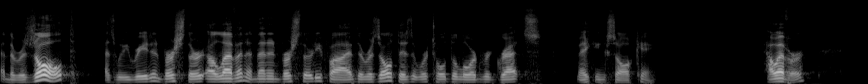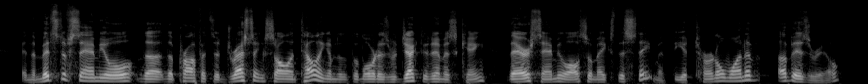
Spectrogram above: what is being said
And the result, as we read in verse 11 and then in verse 35, the result is that we're told the Lord regrets making Saul king. However, in the midst of Samuel, the, the prophets addressing Saul and telling him that the Lord has rejected him as king, there Samuel also makes this statement The eternal one of, of Israel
